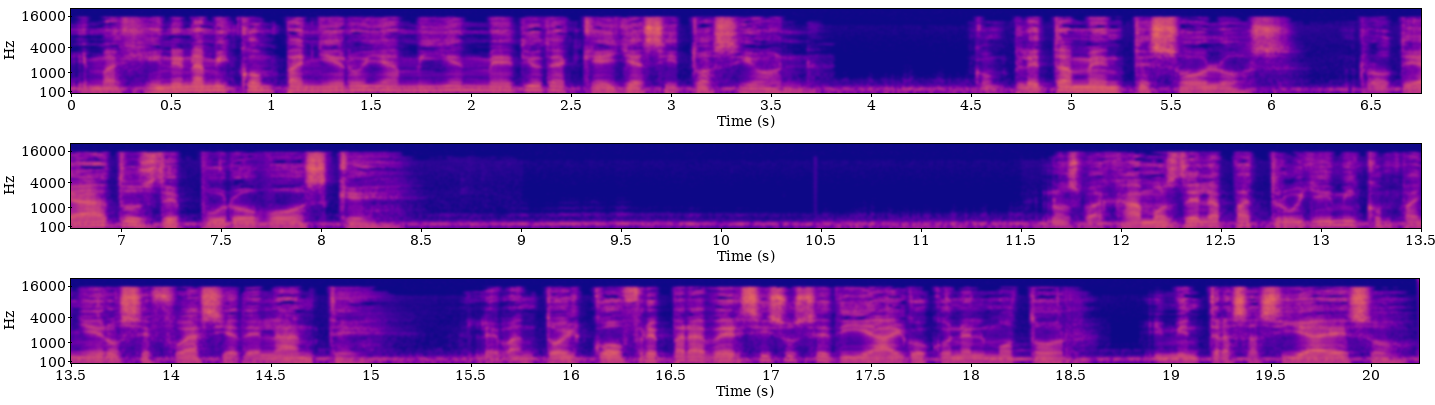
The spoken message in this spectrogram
Imaginen a mi compañero y a mí en medio de aquella situación, completamente solos, rodeados de puro bosque. Nos bajamos de la patrulla y mi compañero se fue hacia adelante, Levantó el cofre para ver si sucedía algo con el motor, y mientras hacía eso,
